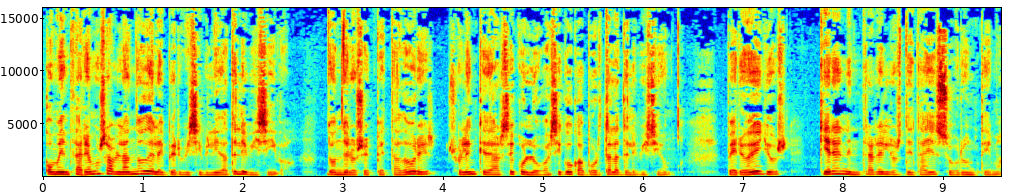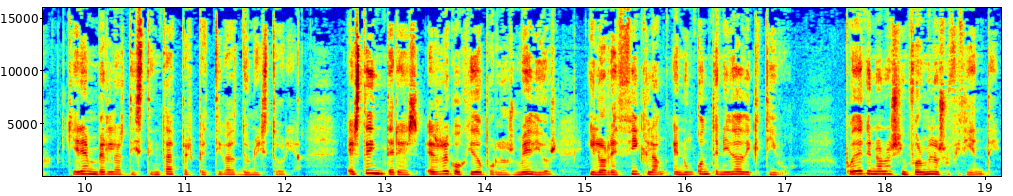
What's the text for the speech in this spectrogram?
Comenzaremos hablando de la hipervisibilidad televisiva, donde los espectadores suelen quedarse con lo básico que aporta la televisión, pero ellos quieren entrar en los detalles sobre un tema, quieren ver las distintas perspectivas de una historia. Este interés es recogido por los medios y lo reciclan en un contenido adictivo. Puede que no nos informe lo suficiente,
